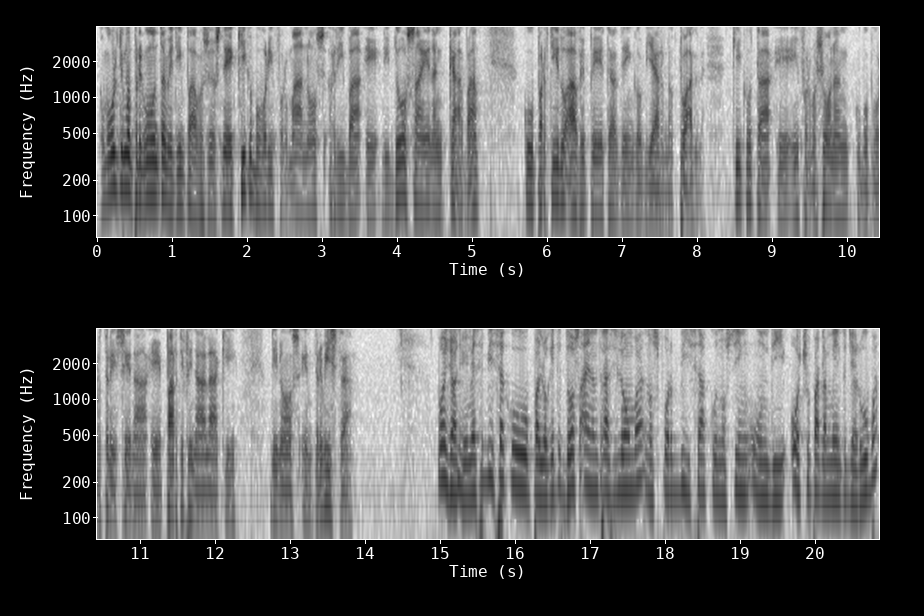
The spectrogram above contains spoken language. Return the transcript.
Como última pregunta, me timpa a Snake, Kiko por informarnos riba e di dos años en Caba, con el partido AVP del gobierno actual. Kiko ta e información que por tres en la parte final aquí de nos entrevista. Bom, Johnny, me bisa que para lo que dos anos atrás de Lomba, nós por bisa que nós temos um de oito parlamentos de Aruba,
